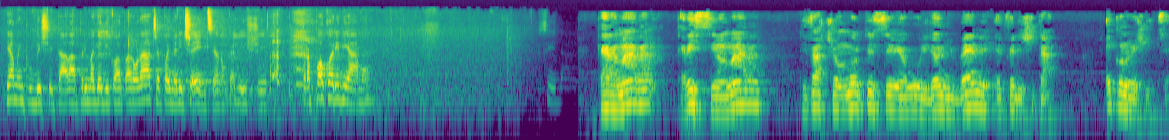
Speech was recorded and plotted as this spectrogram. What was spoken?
andiamo in pubblicità, va, prima che dico la parolaccia poi mi licenziano, capisci? Tra poco arriviamo. Cara Mara, carissima Mara, ti faccio moltissimi auguri di ogni bene e felicità e con amicizia.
